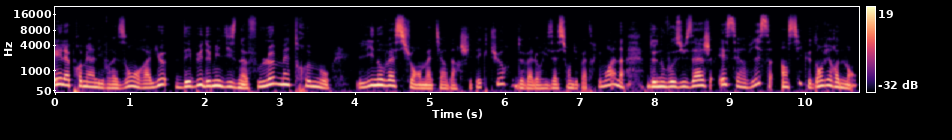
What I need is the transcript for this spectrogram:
et la première livraison aura lieu début 2019. Le maître mot, l'innovation en matière d'architecture, de valorisation du patrimoine, de nouveaux usages et services, ainsi que d'environnement.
